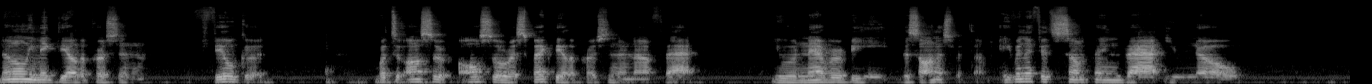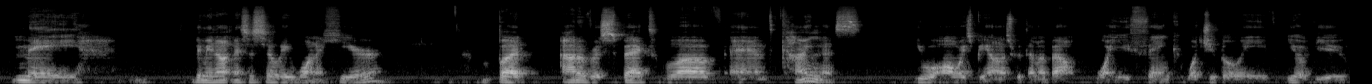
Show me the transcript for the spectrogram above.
not only make the other person feel good, but to also also respect the other person enough that you will never be dishonest with them, even if it's something that you know may they may not necessarily want to hear, but out of respect, love, and kindness, you will always be honest with them about what you think, what you believe, your view.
